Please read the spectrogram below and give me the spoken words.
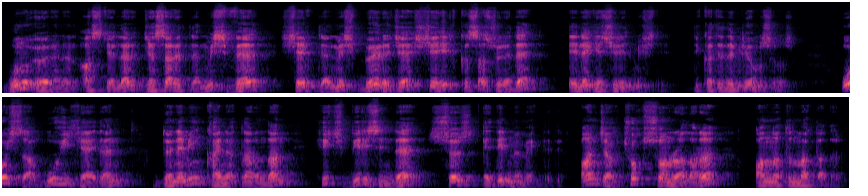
bunu öğrenen askerler cesaretlenmiş ve şevklenmiş. Böylece şehir kısa sürede ele geçirilmişti. Dikkat edebiliyor musunuz? Oysa bu hikayeden dönemin kaynaklarından hiçbirisinde söz edilmemektedir. Ancak çok sonraları anlatılmaktadır.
